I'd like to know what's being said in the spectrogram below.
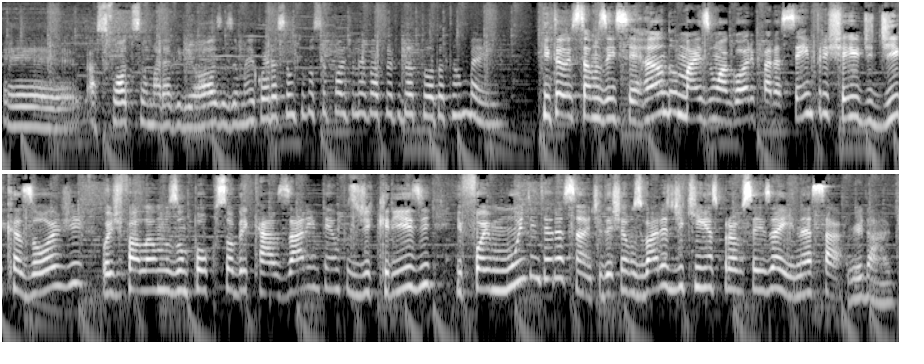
É, as fotos são maravilhosas, é uma recordação que você pode levar para a vida toda também. Então estamos encerrando mais um Agora e para Sempre, cheio de dicas hoje. Hoje falamos um pouco sobre casar em tempos de crise e foi muito interessante. Deixamos várias diquinhas para vocês aí, né, Sá? Verdade.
